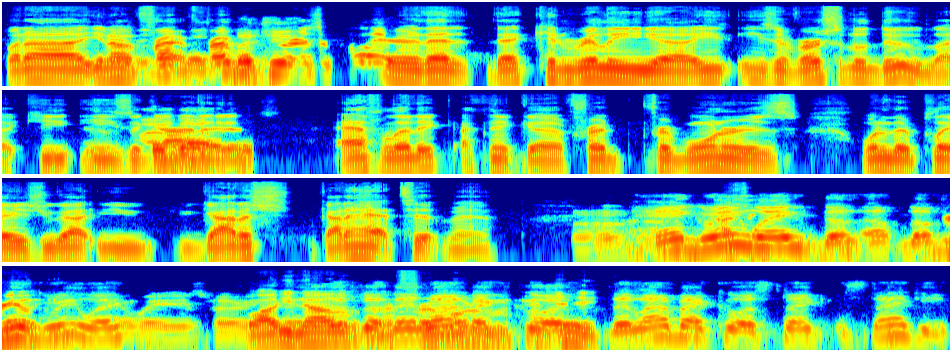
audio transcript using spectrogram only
But uh, you know, Yeah, Fred, Fred Warner is a player that that can really. Uh, he, he's a versatile dude. Like he, he's a guy that is athletic. I think uh, Fred Fred Warner is one of their players. You got you you got to got a hat tip, man. Mhm. and I think- Greenlaw, don't uh, don't Greenlaw- Greenlaw. Greenlaw is very Well, you know, Their their linebacker was core, big. their linebacker core stank, stanky.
